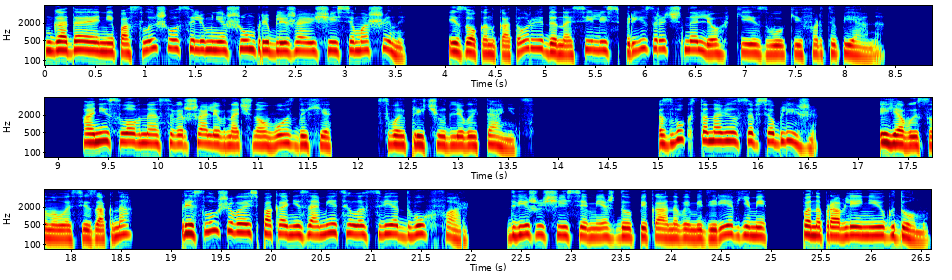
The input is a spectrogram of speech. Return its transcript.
гадая, не послышался ли мне шум приближающейся машины, из окон которой доносились призрачно легкие звуки фортепиано. Они словно совершали в ночном воздухе свой причудливый танец. Звук становился все ближе, и я высунулась из окна, прислушиваясь, пока не заметила свет двух фар, движущийся между пекановыми деревьями по направлению к дому.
